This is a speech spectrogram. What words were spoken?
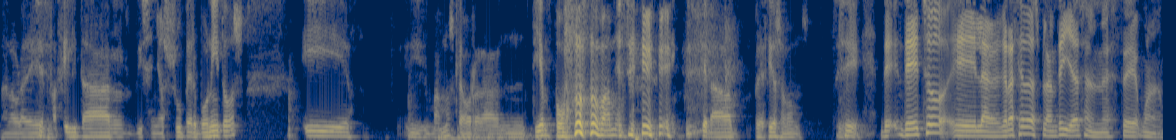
a la hora de facilitar diseños súper bonitos y, vamos, que ahorrarán tiempo, vamos, queda precioso, vamos. Sí, de, de hecho, eh, la gracia de las plantillas en este, bueno,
